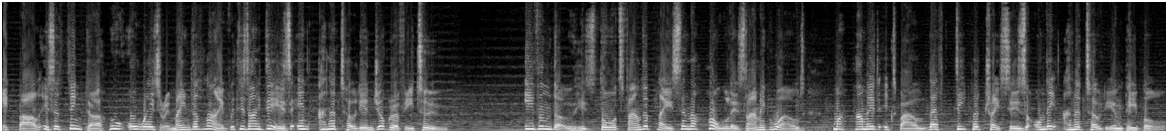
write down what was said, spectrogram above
Iqbal is a thinker who always remained alive with his ideas in Anatolian geography too. Even though his thoughts found a place in the whole Islamic world, Muhammad Iqbal left deeper traces on the Anatolian people.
